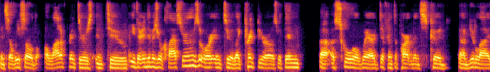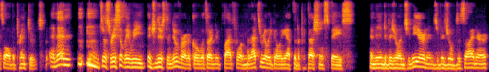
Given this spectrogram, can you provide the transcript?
And so we sold a lot of printers into either individual classrooms or into like print bureaus within uh, a school where different departments could um, utilize all the printers. And then just recently, we introduced a new vertical with our new platform, and that's really going after the professional space and the individual engineer and individual designer.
